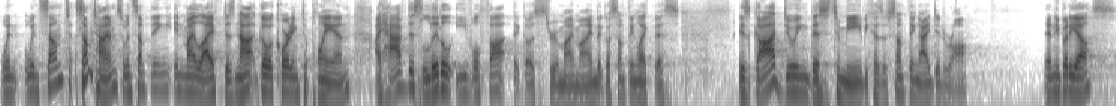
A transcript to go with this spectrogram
When when some sometimes when something in my life does not go according to plan, I have this little evil thought that goes through my mind that goes something like this. Is God doing this to me because of something I did wrong? Anybody else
